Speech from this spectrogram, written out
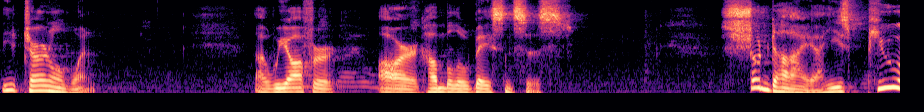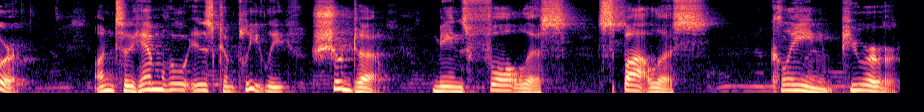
the eternal one. Uh, we offer our humble obeisances. Shuddhaya, he's pure. Unto him who is completely Shuddha means faultless, spotless, clean, pure.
